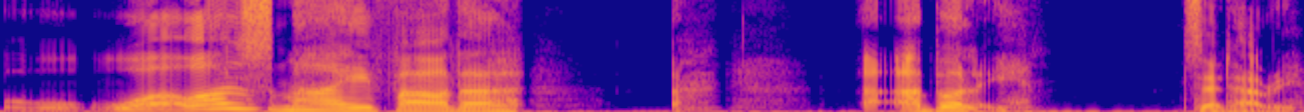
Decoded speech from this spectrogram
Was my father a bully? Said Harry.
